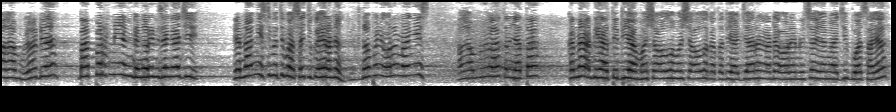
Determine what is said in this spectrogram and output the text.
Alhamdulillah dia baper nih yang dengerin saya ngaji. Dia nangis tiba-tiba, saya juga heran, kenapa ini orang nangis? Alhamdulillah ternyata kena di hati dia. Masya Allah, Masya Allah kata dia. Jarang ada orang Indonesia yang ngaji buat saya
